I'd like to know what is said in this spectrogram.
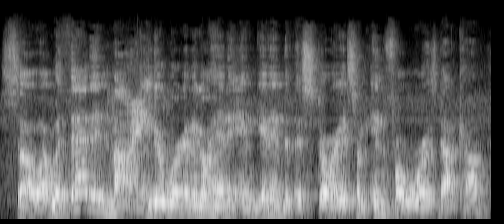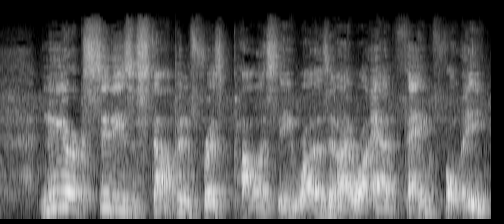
So uh, with that in mind, we're going to go ahead and get into this story. It's from Infowars.com. New York City's stop and frisk policy was, and I will add thankfully,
